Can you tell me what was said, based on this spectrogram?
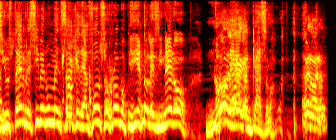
si ustedes reciben un mensaje de Alfonso Romo pidiéndoles dinero, no, No le hagan hagan. caso. Bueno, bueno.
